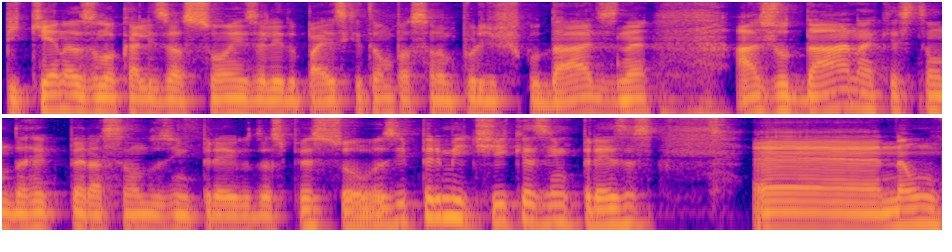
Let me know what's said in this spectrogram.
pequenas localizações ali do país que estão passando por dificuldades, né? Ajudar na questão da recuperação dos empregos das pessoas e permitir que as empresas é, não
